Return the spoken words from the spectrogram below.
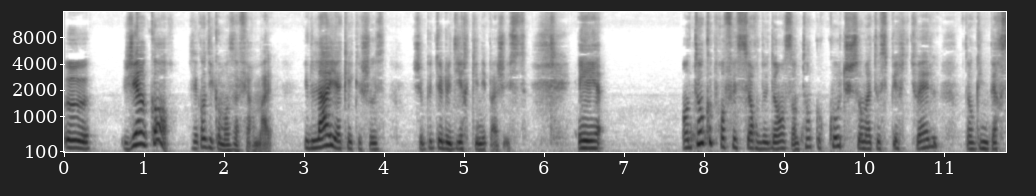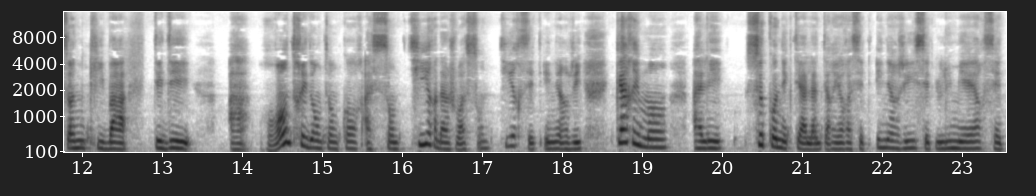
euh, j'ai un corps, c'est quand il commence à faire mal. Et là, il y a quelque chose, je peux te le dire, qui n'est pas juste. Et en tant que professeur de danse, en tant que coach somato-spirituel, donc une personne qui va t'aider à rentrer dans ton corps, à sentir la joie, sentir cette énergie, carrément aller se connecter à l'intérieur, à cette énergie, cette lumière, cette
